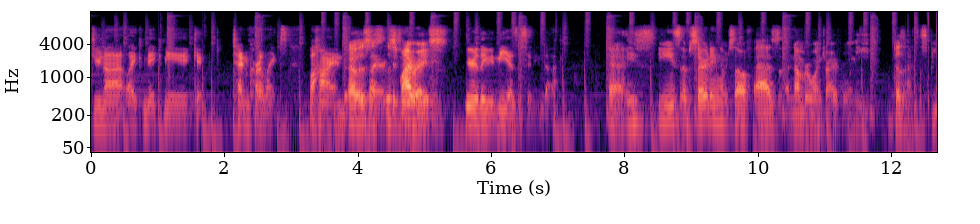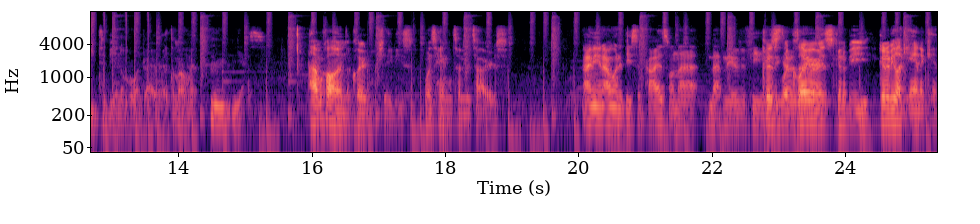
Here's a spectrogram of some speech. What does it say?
do not like make me get ten car lengths behind." Oh, this is this is my you're leaving- race. You're leaving me as a sitting duck. Yeah, he's he's asserting himself as a number one driver when he doesn't have the speed to be a number one driver at the moment. Hmm, yes. I'm calling Leclerc to Mercedes once Hamilton retires I mean, I wouldn't be surprised on that that move if he because goes Leclerc over. is gonna be gonna be like Anakin,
